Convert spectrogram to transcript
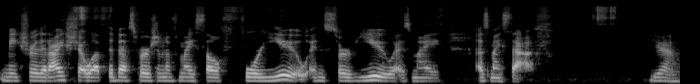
make sure that i show up the best version of myself for you and serve you as my as my staff yeah.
